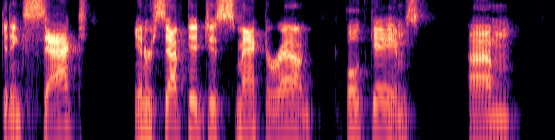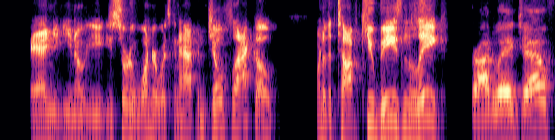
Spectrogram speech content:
getting sacked, intercepted, just smacked around both games. Um, and you know, you, you sort of wonder what's going to happen. Joe Flacco, one of the top QBs in the league, Broadway Joe,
